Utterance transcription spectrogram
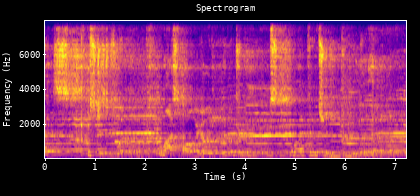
this is just as well. Why spoil your little dreams? Why put you through the hell?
